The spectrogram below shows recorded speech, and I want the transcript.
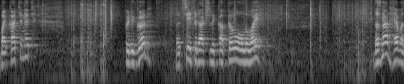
by cutting it. Pretty good. Let's see if it actually cut through all the way. Does not have a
